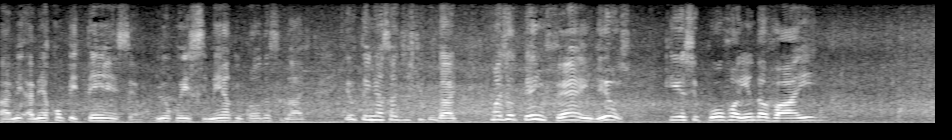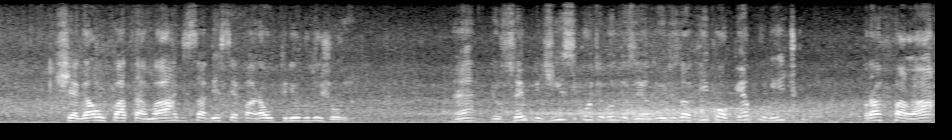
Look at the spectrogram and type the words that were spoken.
a minha, a minha competência, o meu conhecimento em prol da cidade. Eu tenho essa dificuldade, mas eu tenho fé em Deus que esse povo ainda vai chegar a um patamar de saber separar o trigo do joio. Né? Eu sempre disse e continuo dizendo, eu desafio qualquer político para falar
